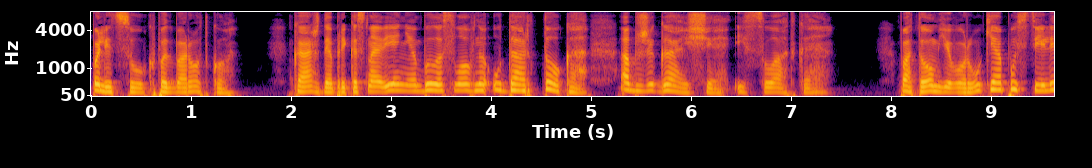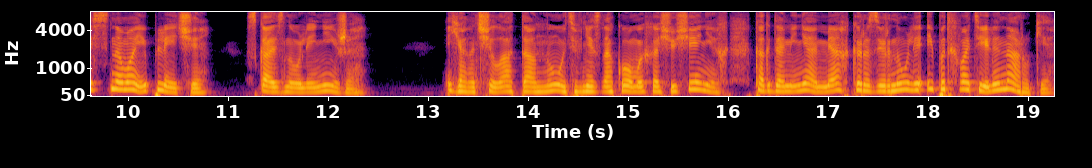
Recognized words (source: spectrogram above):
по лицу к подбородку. Каждое прикосновение было словно удар тока, обжигающее и сладкое. Потом его руки опустились на мои плечи, скользнули ниже. Я начала тонуть в незнакомых ощущениях, когда меня мягко развернули и подхватили на руки.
